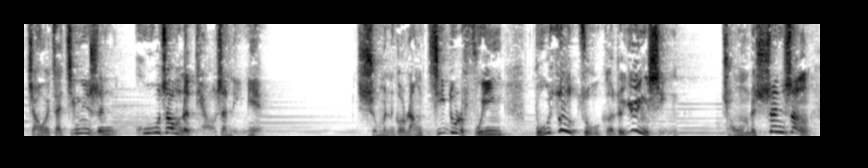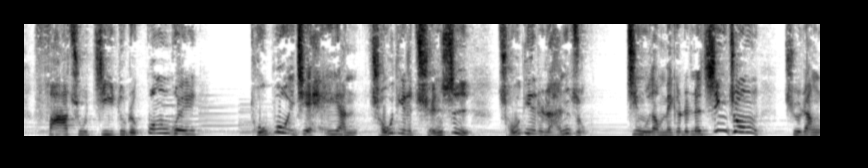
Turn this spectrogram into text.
教会，在今天神呼召我们的挑战里面，使我们能够让基督的福音不受阻隔的运行，从我们的身上发出基督的光辉，突破一切黑暗、仇敌的权势、仇敌的拦阻。”进入到每个人的心中，去让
